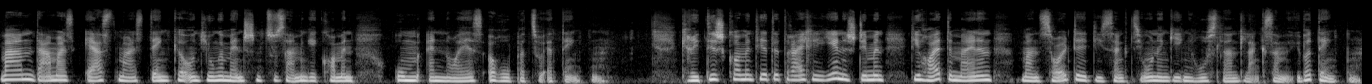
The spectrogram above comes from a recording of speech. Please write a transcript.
waren damals erstmals Denker und junge Menschen zusammengekommen, um ein neues Europa zu erdenken. Kritisch kommentierte Treichel jene Stimmen, die heute meinen, man sollte die Sanktionen gegen Russland langsam überdenken.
